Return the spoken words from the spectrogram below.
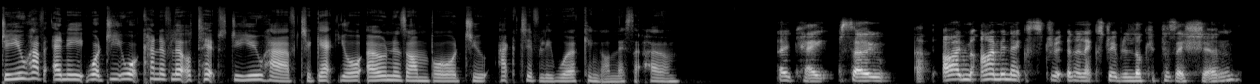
Do you have any? What do you? What kind of little tips do you have to get your owners on board to actively working on this at home? Okay, so uh, I'm I'm in extre in an extremely lucky position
